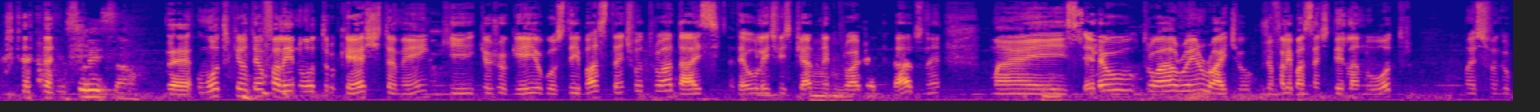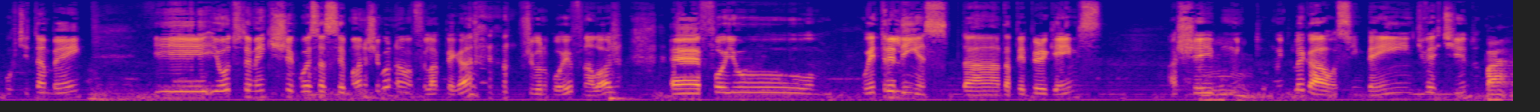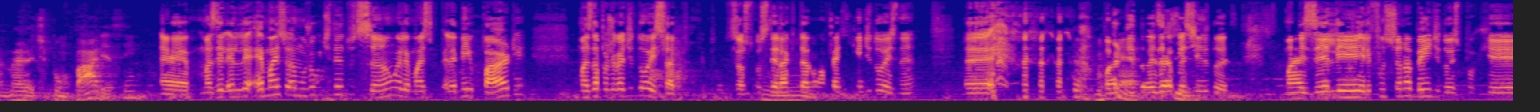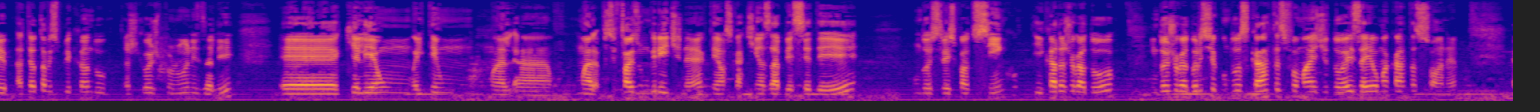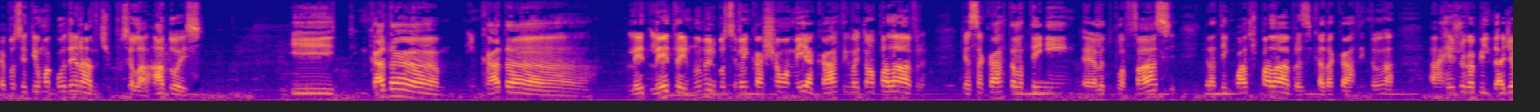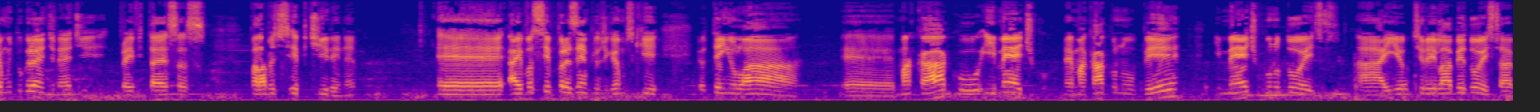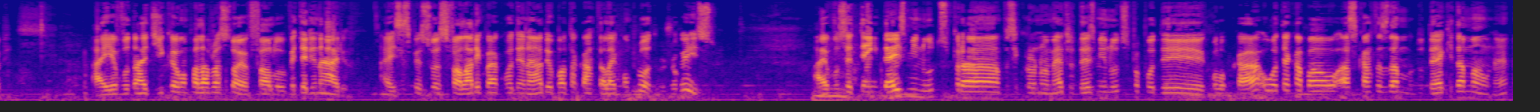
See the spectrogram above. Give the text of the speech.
insurreição. É, um outro que eu até falei no outro cast também, que, que eu joguei eu gostei bastante, foi o Troa Dice. Até o Leite fez piada, uhum. né? Com o Troa já é de dados, né? Mas ele é o Troa Ryan Wright. Eu já falei bastante dele lá no outro, mas foi um que eu curti também. E, e outro também que chegou essa semana, chegou não, eu fui lá pegar, né? chegou no correio, fui na loja, é, foi o, o Entre Linhas, da, da Paper Games. Achei hum. muito, muito legal, assim, bem divertido. Pa é tipo um party, assim? É, mas ele, ele, é mais é um jogo de dedução, ele é mais ele é meio party, mas dá pra jogar de dois, sabe? Se você considerar hum. que dá uma festinha de dois, né? É... party de dois é a festinha de dois. Mas ele, ele funciona bem de dois, porque até eu tava explicando, acho que hoje pro Nunes ali, é, que ele é um. ele tem um. Uma, uma, você faz um grid, né? Tem as cartinhas A, B, C, D, E, 1, 2, 3, 4, 5, e cada jogador em dois jogadores fica com duas cartas, se for mais de dois, aí é uma carta só, né? É você tem uma coordenada, tipo, sei lá, A2. E em cada. Em cada letra e número, você vai encaixar uma meia carta que vai ter uma palavra. Que essa carta ela tem, ela é dupla face, ela tem quatro palavras em cada carta. Então a, a rejogabilidade é muito grande, né, de para evitar essas palavras de se repetirem, né. É, aí você, por exemplo, digamos que eu tenho lá é, macaco e médico, né, macaco no B e médico no 2. Aí eu tirei lá B2, sabe? Aí eu vou dar a dica uma palavra só, eu falo veterinário. Aí se as pessoas falarem qual é a coordenada, eu boto a carta lá e compro outra. O jogo é isso. Aí você tem 10 minutos para você cronometra 10 minutos para poder colocar ou até acabar as cartas da, do deck da mão, né?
